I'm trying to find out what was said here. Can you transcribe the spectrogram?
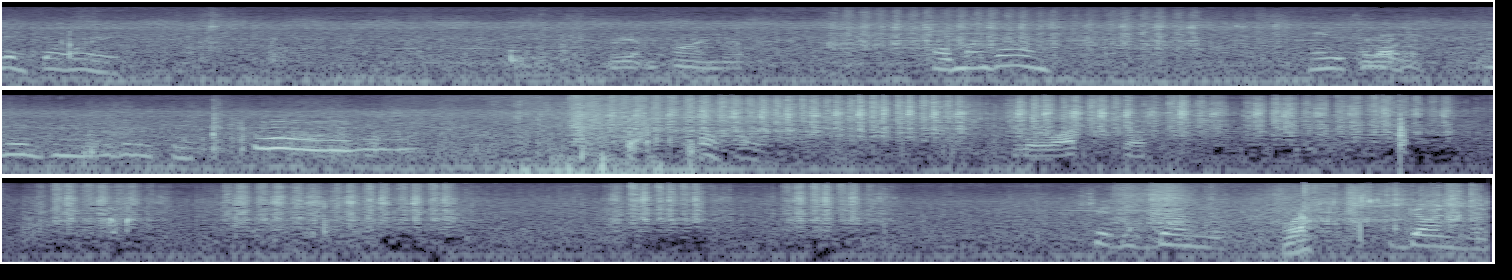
Jake, don't worry. Hurry up and climb, bro. Hold my. Made it I got you. so there are lots of stuff. Shit, he's gunning me. What? Gunning me.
